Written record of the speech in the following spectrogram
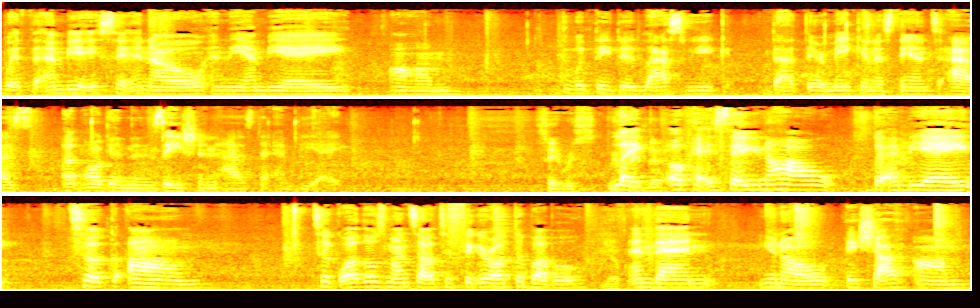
with the NBA sitting out and the NBA, um, what they did last week, that they're making a stance as an organization as the NBA? say re- like that? okay say you know how the nba took um took all those months out to figure out the bubble Yep. and then you know they shot um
